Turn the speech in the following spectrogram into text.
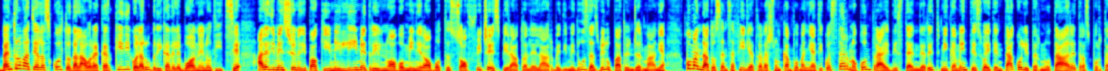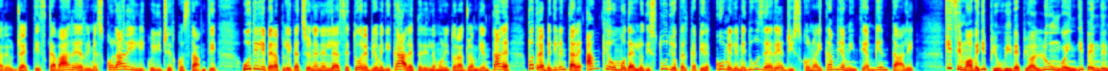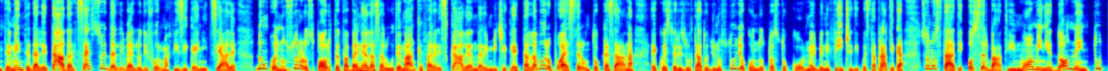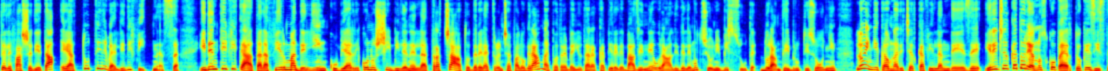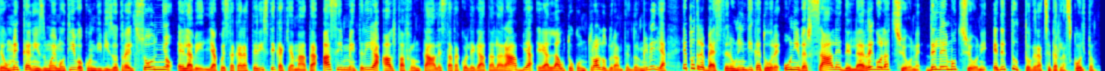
Bentrovati all'ascolto da Laura Carchidi con la rubrica delle buone notizie. Alle dimensioni di pochi millimetri il nuovo mini robot soffice ispirato alle larve di medusa sviluppato in Germania. Comandato senza fili attraverso un campo magnetico esterno, contrae e distende ritmicamente i suoi tentacoli per nuotare, trasportare oggetti, scavare e rimescolare i liquidi circostanti. Utili per applicazione nel settore biomedicale e per il monitoraggio ambientale, potrebbe diventare anche un modello di studio per capire come le meduse reagiscono ai cambiamenti ambientali ambientali. Chi si muove di più vive più a lungo, indipendentemente dall'età, dal sesso e dal livello di forma fisica iniziale. Dunque non solo lo sport fa bene alla salute, ma anche fare le scale, andare in bicicletta al lavoro può essere un toccasana. E questo è il risultato di uno studio condotto a Stoccolma. I benefici di questa pratica sono stati osservati in uomini e donne in tutte le fasce di età e a tutti i livelli di fitness. Identificata la firma degli incubi è riconoscibile nel tracciato dell'elettroencefalogramma e potrebbe aiutare a capire le basi neurali neurali delle emozioni vissute durante i brutti sogni. Lo indica una ricerca finlandese. I ricercatori hanno scoperto che esiste un meccanismo emotivo condiviso tra il sogno e la veglia. Questa caratteristica, chiamata asimmetria alfa frontale, è stata collegata alla rabbia e all'autocontrollo durante il dormiveglia e potrebbe essere un indicatore universale della regolazione delle emozioni. Ed è tutto, grazie per l'ascolto.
